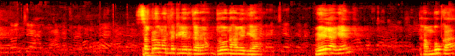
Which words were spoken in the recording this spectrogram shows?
सगळं मधलं क्लिअर करा. ड्रोन हवेत घ्या. वेळ लागेल? थांबू का?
